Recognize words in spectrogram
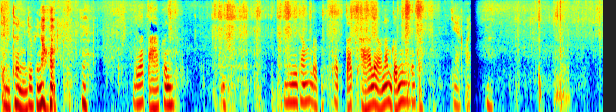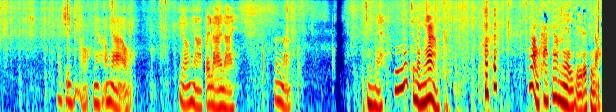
เจนเทินอยู่พี่น้องเลือตาเพิ่นมีทั้งแบบแตัดขาแล้วน้ำก็มีตั้งแต่แยกไว้เอาดินออกเนี่ยเอาหญ้าออก เดี๋ยวเอาหญ้าไปหลายหลายมันหนัก นี่แม่จะมันงาม งามคักงามแน่อีหลีเลยพี่น้อง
